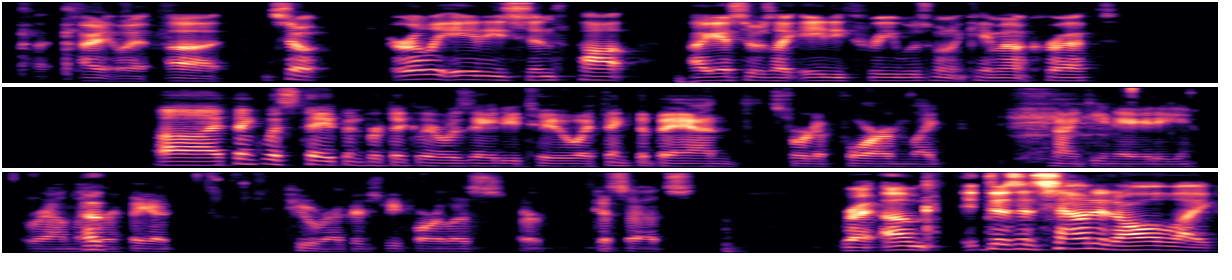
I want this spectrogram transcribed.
anyway. Uh, so early '80s synth pop. I guess it was like '83 was when it came out. Correct. Uh, I think this tape in particular was 82. I think the band sort of formed like 1980 around there. They had two records before this or cassettes. Right. Um. Does it sound at all like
